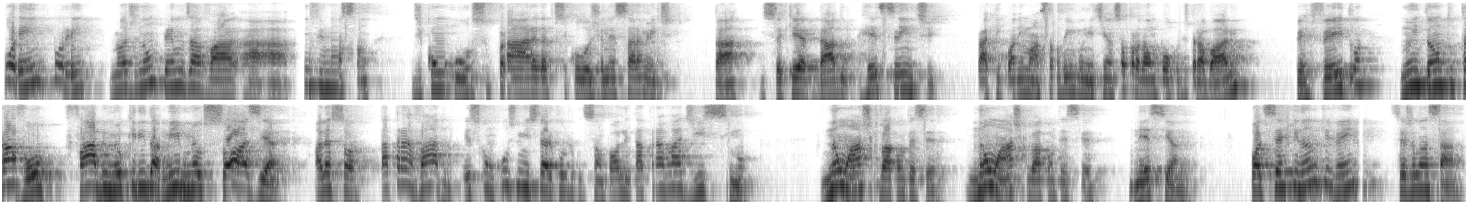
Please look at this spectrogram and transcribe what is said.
porém, porém, nós não temos a, a, a confirmação de concurso para a área da psicologia necessariamente, tá? Isso aqui é dado recente, tá aqui com a animação bem bonitinha, só para dar um pouco de trabalho, perfeito. No entanto, travou. Fábio, meu querido amigo, meu sósia, olha só, tá travado. Esse concurso do Ministério Público de São Paulo está travadíssimo. Não acho que vai acontecer. Não acho que vai acontecer nesse ano. Pode ser que no ano que vem seja lançado.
